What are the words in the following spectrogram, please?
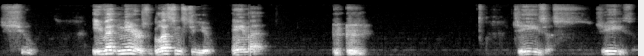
Shoo. Yvette Mears, blessings to you. Amen. Jesus, Jesus.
